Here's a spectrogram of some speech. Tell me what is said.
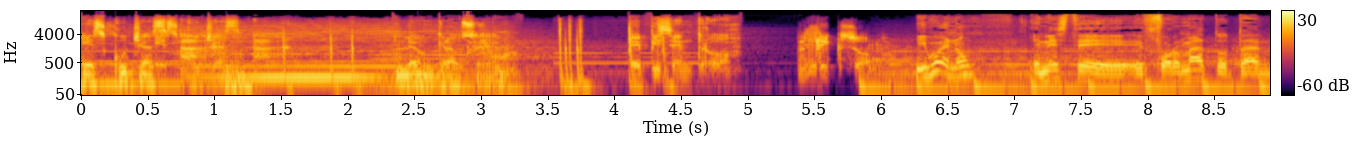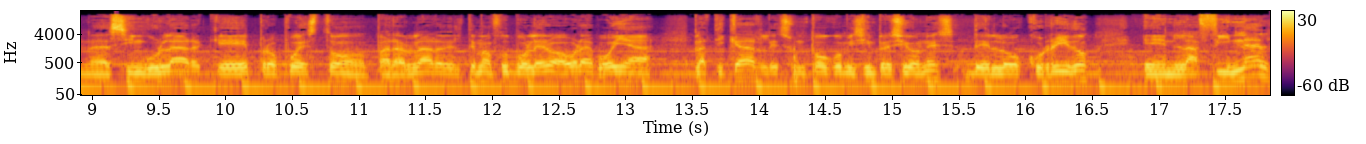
Escuchas, Escuchas a, León Krause. Epicentro. Dixo. Y bueno, en este formato tan singular que he propuesto para hablar del tema futbolero, ahora voy a platicarles un poco mis impresiones de lo ocurrido en la final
